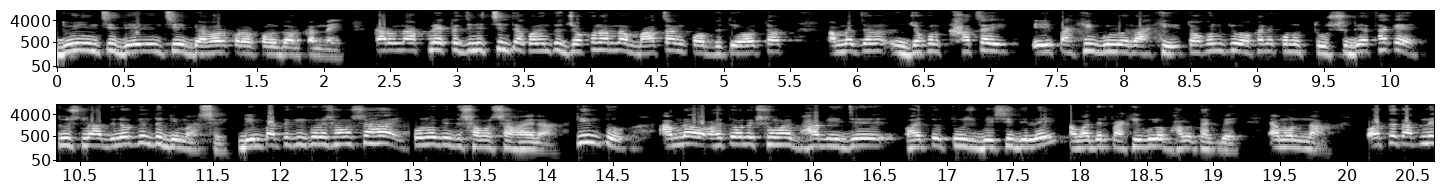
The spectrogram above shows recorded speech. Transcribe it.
দুই ইঞ্চি দেড় ইঞ্চি ব্যবহার করার কোনো দরকার নাই। কারণ আপনি একটা জিনিস চিন্তা করেন তো, যখন আমরা মাচাং পদ্ধতি, অর্থাৎ আমরা যখন- খাঁচাই এই পাখিগুলো রাখি, তখন কি ওখানে কোনো তুষ দেওয়া থাকে? তুষ না দিলেও কিন্তু ডিম আসে। ডিম পাতে কোনো সমস্যা হয়? কোনো কিন্তু সমস্যা হয় না। কিন্তু আমরা হয়তো অনেক সময় ভাবি যে হয়তো তুষ বেশি দিলেই আমাদের পাখিগুলো ভালো থাকবে। এমন না। অর্থাৎ আপনি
